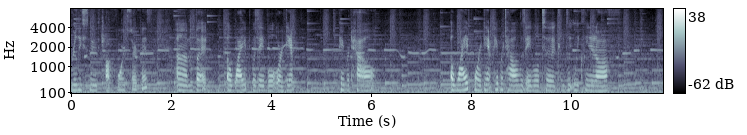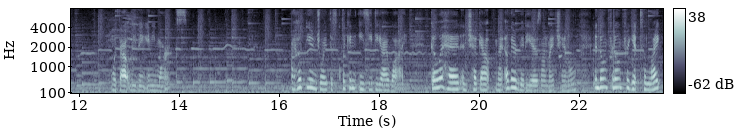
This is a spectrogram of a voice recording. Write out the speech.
really smooth chalkboard surface, um, but a wipe was able, or damp paper towel, a wipe or a damp paper towel was able to completely clean it off without leaving any marks. I hope you enjoyed this quick and easy DIY. Go ahead and check out my other videos on my channel and don't, don't forget to like,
